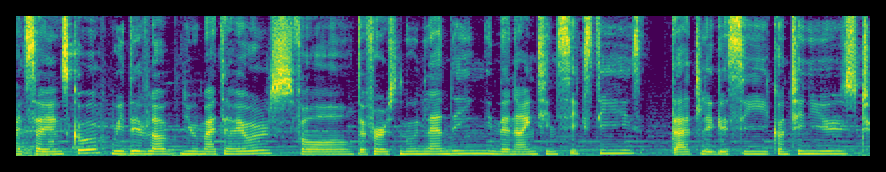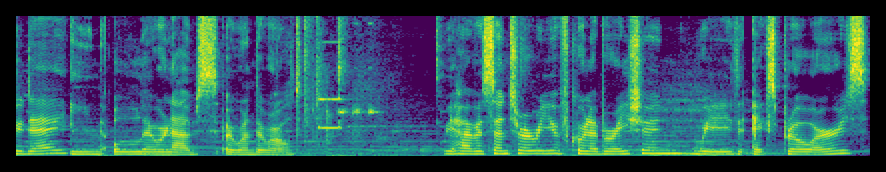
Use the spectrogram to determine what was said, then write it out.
At Syensqo, we developed new materials for the first moon landing in the 1960s. That legacy continues today in all our labs around the world. We have a century of collaboration with explorers.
